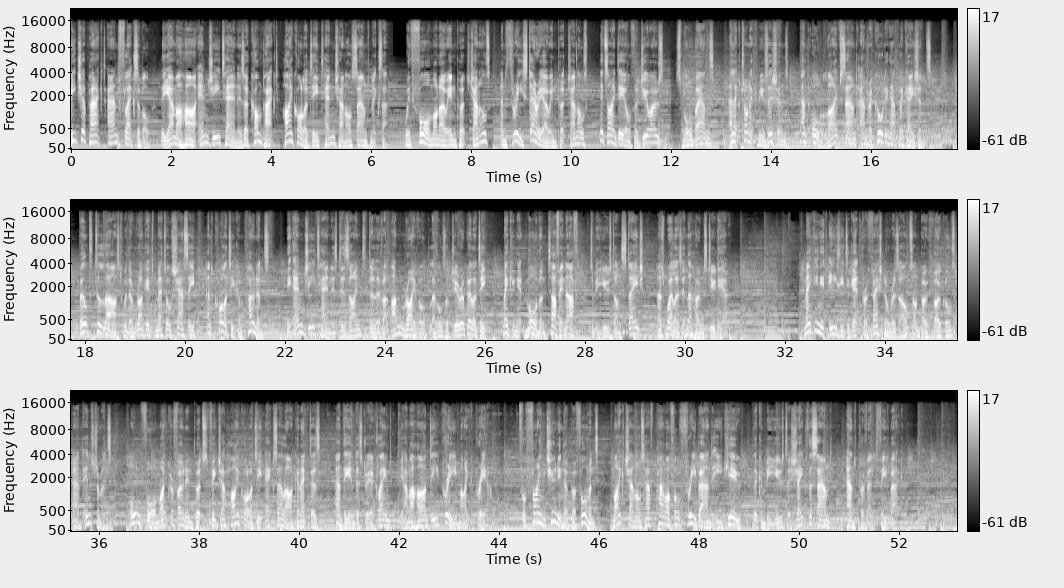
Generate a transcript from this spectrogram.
Feature-packed and flexible, the Yamaha MG10 is a compact, high-quality 10-channel sound mixer. With four mono input channels and three stereo input channels, it's ideal for duos, small bands, electronic musicians and all live sound and recording applications. Built to last with a rugged metal chassis and quality components, the MG10 is designed to deliver unrivaled levels of durability, making it more than tough enough to be used on stage as well as in the home studio. Making it easy to get professional results on both vocals and instruments, all four microphone inputs feature high-quality XLR connectors and the industry-acclaimed Yamaha D-Pre mic preamp. For fine-tuning a performance, mic channels have powerful three-band EQ that can be used to shape the sound and prevent feedback.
